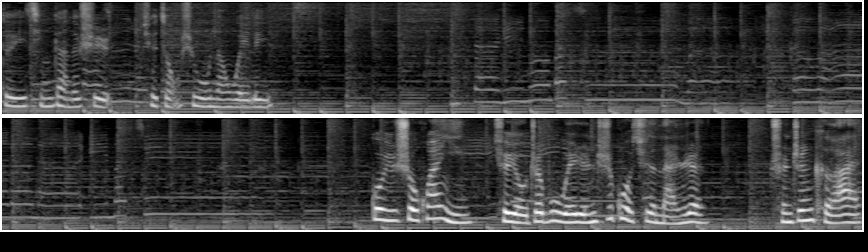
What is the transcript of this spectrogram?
对于情感的事却总是无能为力。过于受欢迎却有着不为人知过去的男人。纯真可爱，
